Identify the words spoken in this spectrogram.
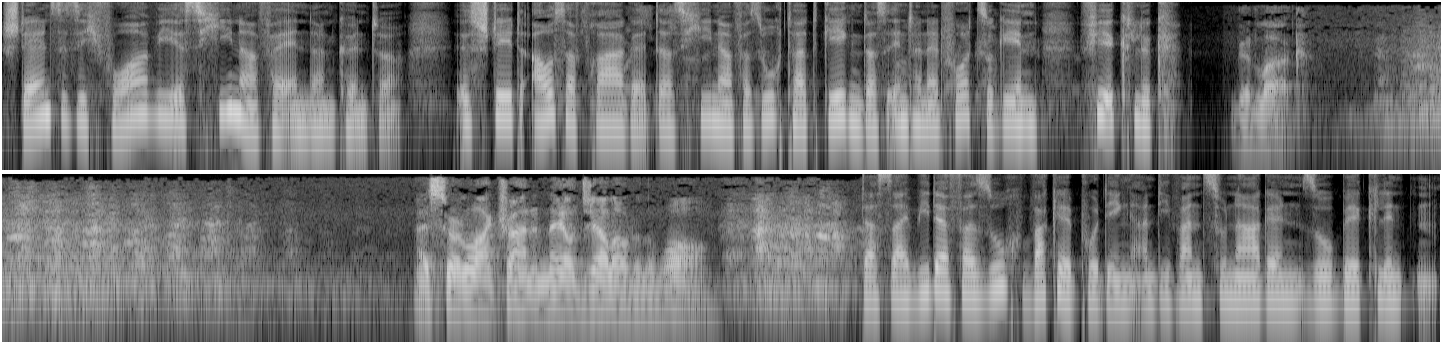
Stellen Sie sich vor, wie es China verändern könnte. Es steht außer Frage, dass China versucht hat, gegen das Internet vorzugehen. Viel Glück. Good luck. That's sort of like trying to nail jello to the wall. Das sei wieder Versuch, Wackelpudding an die Wand zu nageln, so Bill Clinton.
